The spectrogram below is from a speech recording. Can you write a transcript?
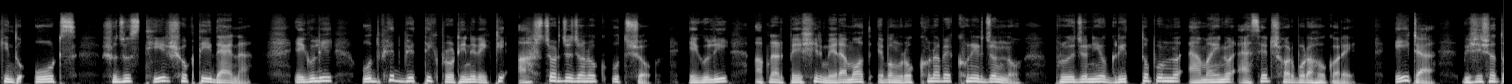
কিন্তু ওটস শুধু স্থির শক্তিই দেয় না এগুলি উদ্ভিদভিত্তিক প্রোটিনের একটি আশ্চর্যজনক উৎস। এগুলি আপনার পেশির মেরামত এবং রক্ষণাবেক্ষণের জন্য প্রয়োজনীয় গুরুত্বপূর্ণ অ্যামাইনো অ্যাসিড সরবরাহ করে। এইটা বিশেষত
